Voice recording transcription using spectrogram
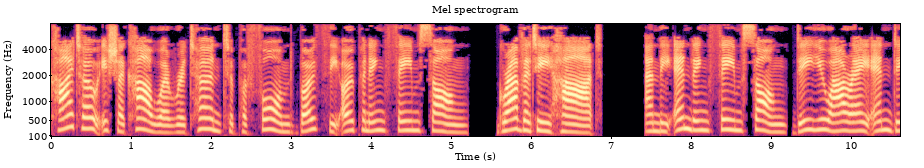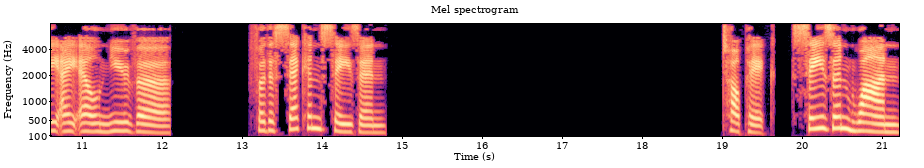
Kaito Ishikawa returned to performed both the opening theme song, Gravity Heart, and the ending theme song Durandal New Ver. For the second season. Topic: Season 1.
